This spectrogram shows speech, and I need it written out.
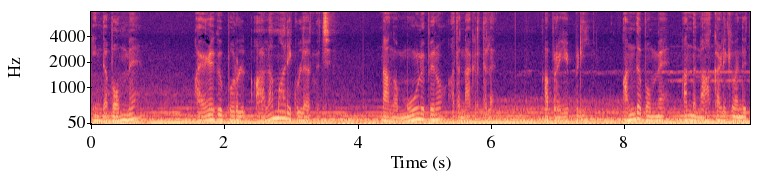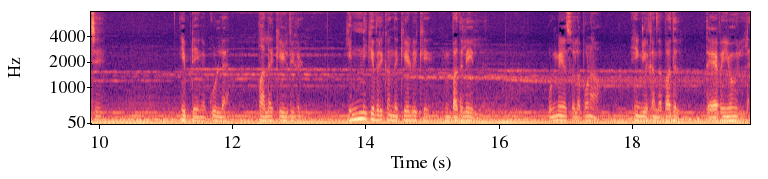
இந்த பொம்மை அழகு பொருள் அலமாரிக்குள்ளே இருந்துச்சு. நாங்கள் மூணு பேரும் அதை நகர்த்தலை. அப்புறம் எப்படி அந்த பொம்மை அந்த நாக்காளிக்கு வந்துச்சு? இப்படி எங்களுக்குள்ள பல கேள்விகள். இன்னைக்கு வரைக்கும் அந்த கேள்விக்கு பதிலே இல்லை. உண்மையை சொல்ல போனால் எங்களுக்கு அந்த பதில் தேவையும் இல்லை.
